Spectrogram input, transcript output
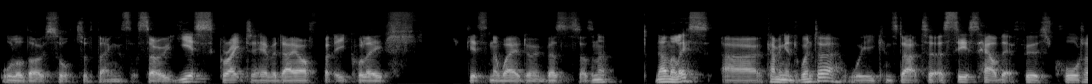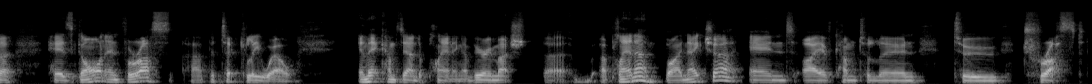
all of those sorts of things. So yes, great to have a day off, but equally gets in the way of doing business, doesn't it? Nonetheless, uh, coming into winter, we can start to assess how that first quarter has gone, and for us, uh, particularly well. And that comes down to planning. I'm very much uh, a planner by nature, and I have come to learn to trust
